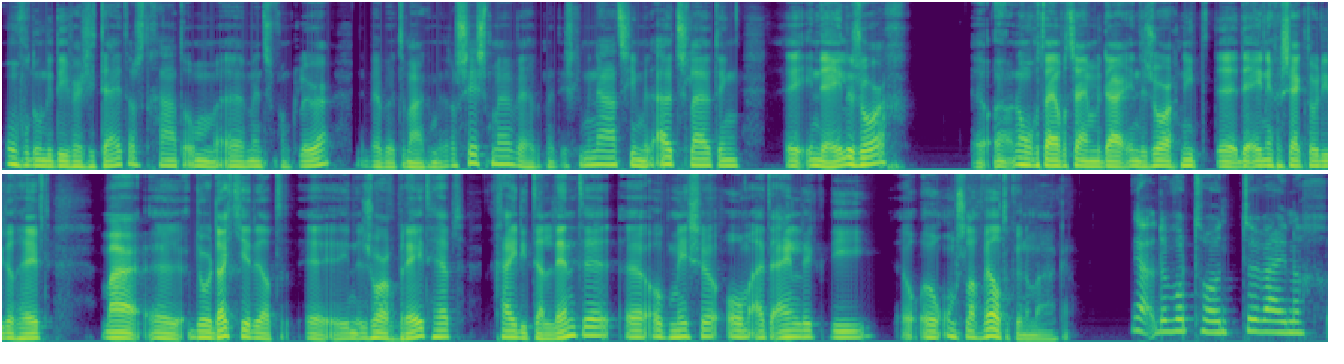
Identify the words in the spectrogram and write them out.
onvoldoende diversiteit als het gaat om uh, mensen van kleur. We hebben te maken met racisme, we hebben met discriminatie, met uitsluiting uh, in de hele zorg. Uh, ongetwijfeld zijn we daar in de zorg niet de, de enige sector die dat heeft. Maar doordat je dat in de zorg breed hebt, ga je die talenten ook missen om uiteindelijk die omslag wel te kunnen maken. Ja, er wordt gewoon te weinig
